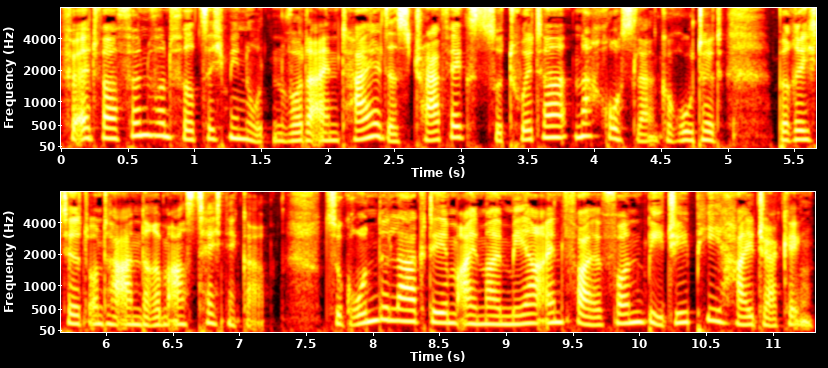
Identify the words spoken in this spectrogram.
Für etwa 45 Minuten wurde ein Teil des Traffics zu Twitter nach Russland geroutet, berichtet unter anderem Ars Technica. Zugrunde lag dem einmal mehr ein Fall von BGP-Hijacking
